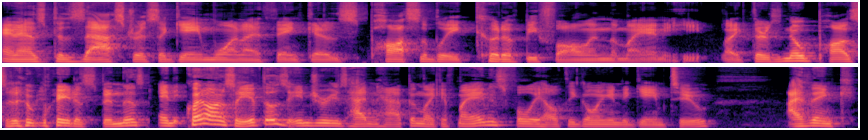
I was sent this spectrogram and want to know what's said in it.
and as disastrous a game one, I think, as possibly could have befallen the Miami Heat. Like, there's no positive way to spin this. And quite honestly, if those injuries hadn't happened, like if Miami's fully healthy going into game two, I think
